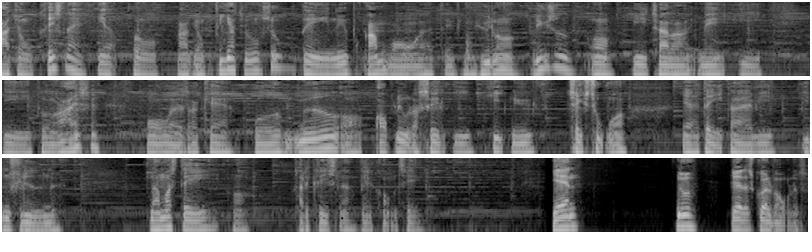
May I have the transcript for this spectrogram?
Radio Kristna her på Radio 24 Det er et nyt program, hvor at, øh, vi hylder lyset, og vi tager dig med i, i, på en rejse, hvor du altså kan både møde og opleve dig selv i helt nye teksturer. Ja, i dag der er vi i den flydende. Namaste og Hare Krishna. Velkommen til. Jan, nu bliver det sgu alvorligt.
